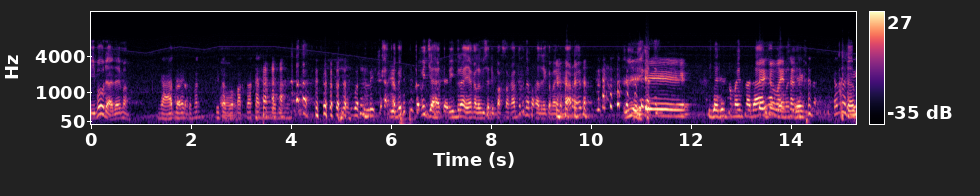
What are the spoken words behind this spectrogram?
Bimo udah ada emang. Nggak ada, cuman bisa gua Oh. paksakan kan jadinya. Buat beli. tapi tapi jahat Rindra ya kalau bisa dipaksakan tuh kenapa nggak dari kemarin-kemarin? iya, eh, dijadiin pemain cadangan. Iya, pemain cadangan. dia. Kan masih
